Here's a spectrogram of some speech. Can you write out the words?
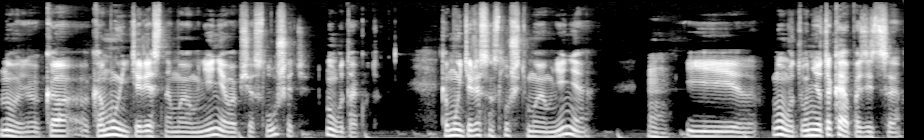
Ну, кому интересно мое мнение вообще слушать? Ну, вот так вот. Кому интересно слушать мое мнение? И, ну, вот у нее такая позиция.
